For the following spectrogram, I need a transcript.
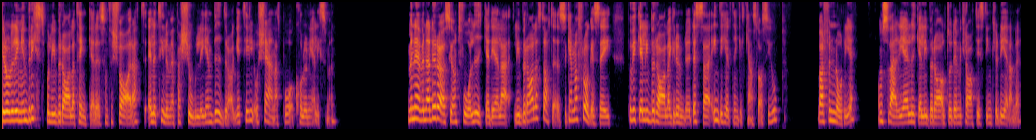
Det råder ingen brist på liberala tänkare som försvarat eller till och med personligen bidragit till och tjänat på kolonialismen. Men även när det rör sig om två likadela liberala stater så kan man fråga sig på vilka liberala grunder dessa inte helt enkelt kan slås ihop. Varför Norge? Om Sverige är lika liberalt och demokratiskt inkluderande.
